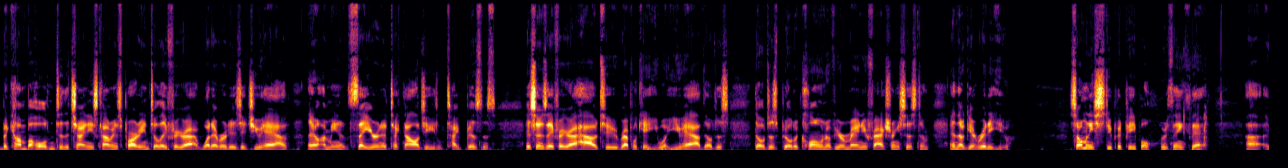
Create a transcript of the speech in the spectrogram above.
become beholden to the Chinese Communist Party until they figure out whatever it is that you have. They, I mean, say you're in a technology type business. As soon as they figure out how to replicate what you have, they'll just they'll just build a clone of your manufacturing system and they'll get rid of you. So many stupid people who think that uh,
